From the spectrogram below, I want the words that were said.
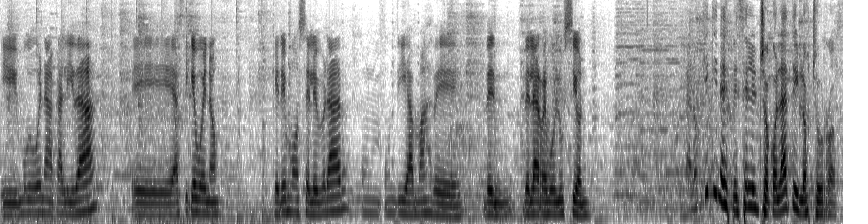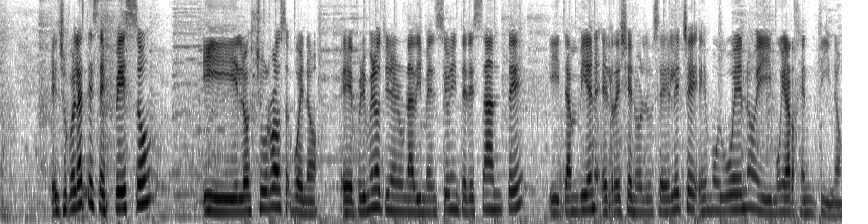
y muy buena calidad. Eh, así que bueno, queremos celebrar un, día más de la revolución. ¿Qué tiene de especial el chocolate y los churros? El chocolate es espeso y los churros, bueno, eh, primero tienen una dimensión interesante y también el relleno, el dulce de leche es muy bueno y muy argentino.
